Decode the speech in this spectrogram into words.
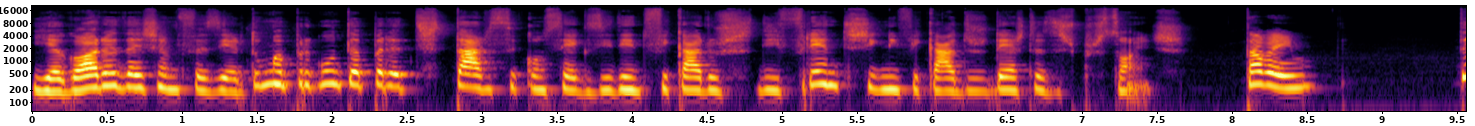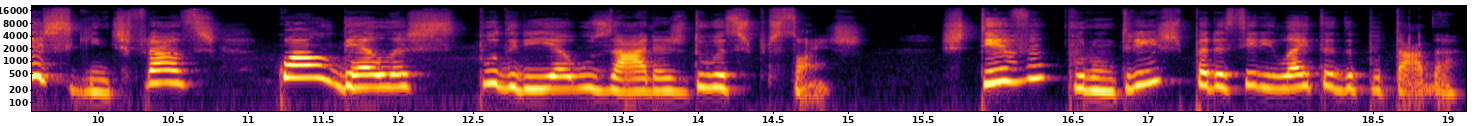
E agora deixa-me fazer-te uma pergunta para testar se consegues identificar os diferentes significados destas expressões. Tá bem. Das seguintes frases, qual delas poderia usar as duas expressões? Esteve por um triz para ser eleita deputada.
